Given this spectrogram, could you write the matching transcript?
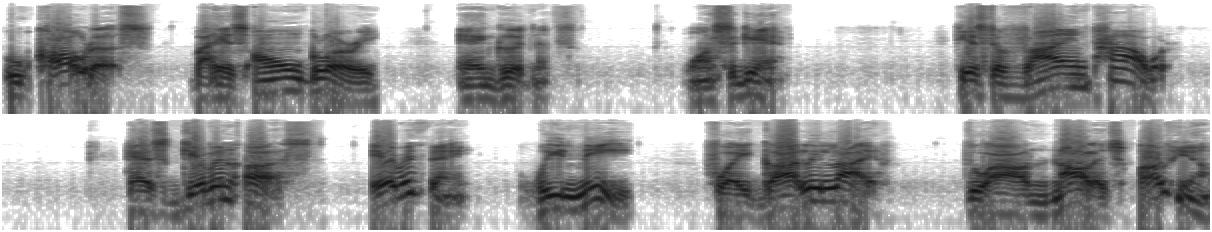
who called us by his own glory and goodness. Once again, his divine power has given us everything we need for a godly life through our knowledge of him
